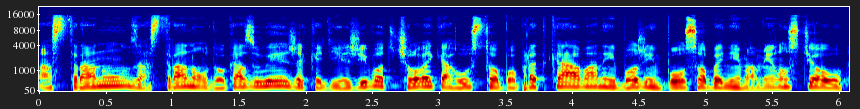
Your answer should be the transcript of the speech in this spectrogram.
a stranu za stranou dokazuje, že keď je život človeka husto popredkávaný Božím pôsobením a milosťou,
